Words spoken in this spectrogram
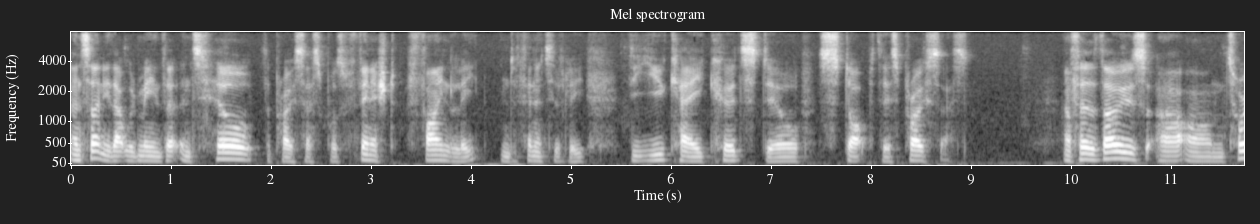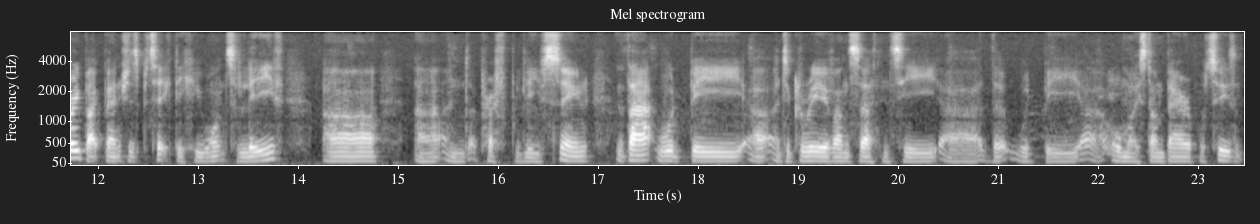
And certainly that would mean that until the process was finished finally and definitively, the UK could still stop this process. And for those uh, on Tory backbenches, particularly who want to leave uh, uh, and preferably leave soon, that would be uh, a degree of uncertainty uh, that would be uh, almost unbearable to them.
